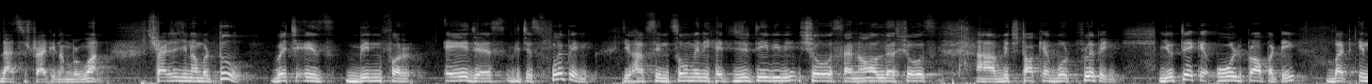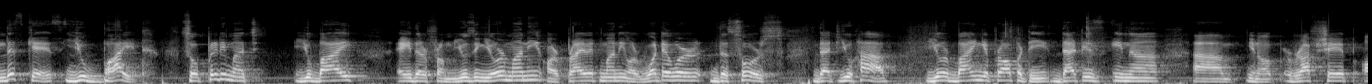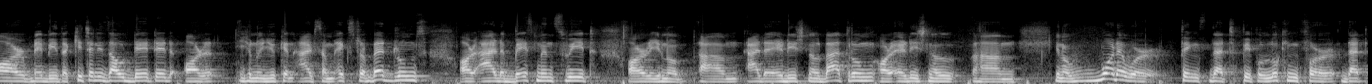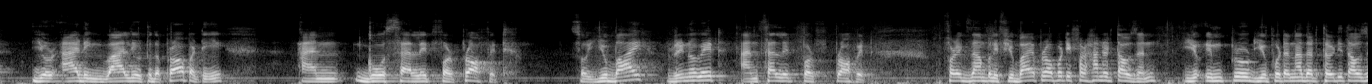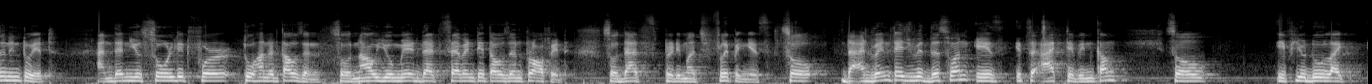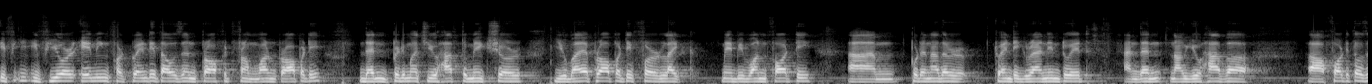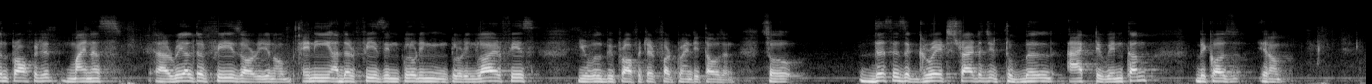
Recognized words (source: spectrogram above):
That's strategy number one. Strategy number two which is been for ages which is flipping. You have seen so many HGTV shows and all the shows uh, which talk about flipping. You take an old property but in this case you buy it. So pretty much you buy either from using your money or private money or whatever the source that you have you're buying a property that is in a um, you know rough shape or maybe the kitchen is outdated or you know you can add some extra bedrooms or add a basement suite or you know um, add an additional bathroom or additional um, you know whatever things that people looking for that you're adding value to the property and go sell it for profit. So you buy renovate and sell it for profit for example if you buy a property for 100000 you improved you put another 30000 into it and then you sold it for 200,000 so now you made that 70,000 profit. So that's pretty much flipping is. So the advantage with this one is it's an active income. So if you do like if, if you're aiming for 20,000 profit from one property then pretty much you have to make sure you buy a property for like maybe 140 um, put another 20 grand into it and then now you have a, a 40,000 profit minus uh, realtor fees or you know any other fees including including lawyer fees you will be profited for 20,000 so this is a great strategy to build active income because you know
